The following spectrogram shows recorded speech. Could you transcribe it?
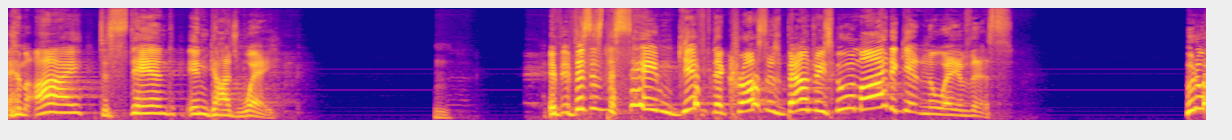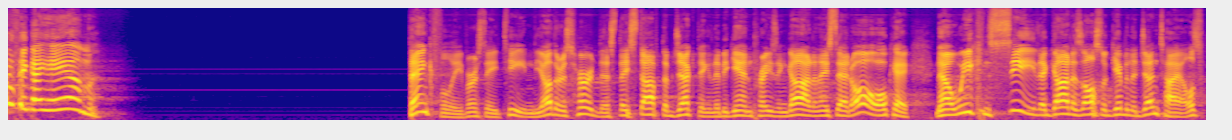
am I to stand in God's way? Hmm. If, if this is the same gift that crosses boundaries, who am I to get in the way of this? Who do I think I am? Thankfully, verse 18, the others heard this. They stopped objecting and they began praising God. And they said, Oh, okay, now we can see that God has also given the Gentiles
